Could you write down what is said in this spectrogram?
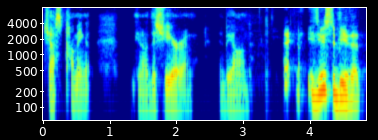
just coming, you know, this year and and beyond. It used to be that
